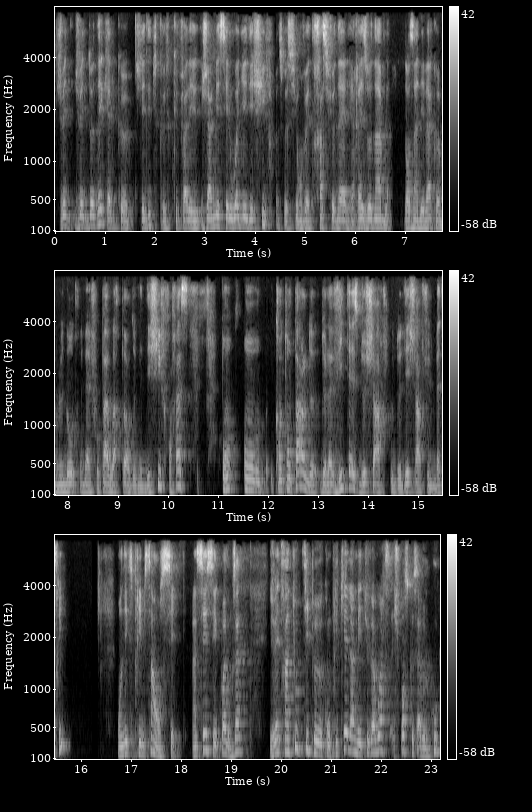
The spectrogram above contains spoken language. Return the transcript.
je vais, je te donner quelques, j'ai dit que, qu'il fallait jamais s'éloigner des chiffres parce que si on veut être rationnel et raisonnable dans un débat comme le nôtre, eh ben, il faut pas avoir peur de mettre des chiffres en face. Quand on parle de, de la vitesse de charge ou de décharge d'une batterie, on exprime ça en C. Un C, c'est quoi? Donc ça, je vais être un tout petit peu compliqué là, mais tu vas voir, je pense que ça vaut le coup.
